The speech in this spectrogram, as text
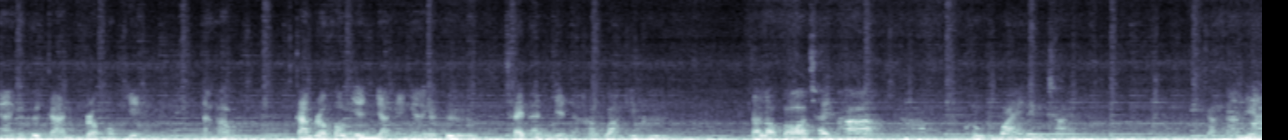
ง่ายๆ ก็คือการประคบเย็นนะครับ การประคบเย็นอย่างง่ายๆ ก็คือใช้แผ่นเย็นนะครับ วางที่พื้นแล้วเราก็ใช้ผ้า ถุไว้หนึ่งชั้น จากนั้นเนี่ย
